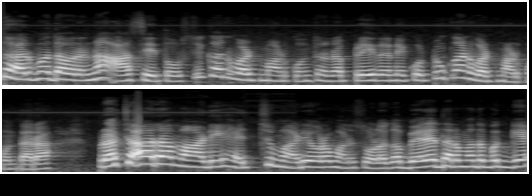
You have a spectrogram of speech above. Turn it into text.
ಧರ್ಮದವರನ್ನ ಆಸೆ ತೋರಿಸಿ ಕನ್ವರ್ಟ್ ಮಾಡ್ಕೊತಾರ, ಪ್ರೇರಣೆ ಕೊಟ್ಟು ಕನ್ವರ್ಟ್ ಮಾಡ್ಕೊತಾರ. ಪ್ರಚಾರ ಮಾಡಿ, ಹೆಚ್ಚು ಮಾಡಿ ಅವರ ಮನಸ್ಸೊಳಗೆ ಬೇರೆ ಧರ್ಮದ ಬಗ್ಗೆ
